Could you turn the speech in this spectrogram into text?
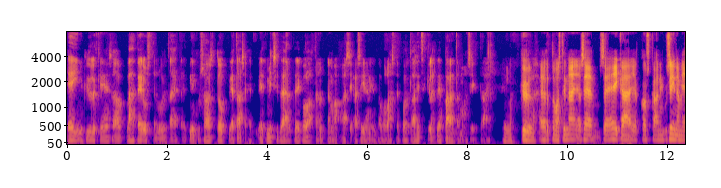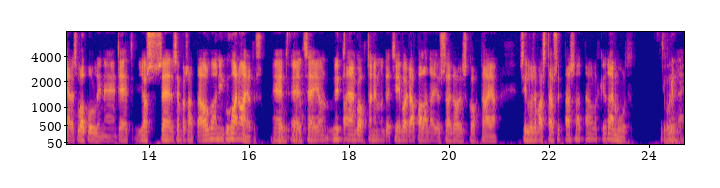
ei kylkeen saa vähän perusteluita, että, että niin kuin saa sitten oppia taas, että, että miksi tämä nyt ei kolahtanut tämä asia, asia niin tavallaan sitten voi taas itsekin lähteä parantamaan siitä. Kyllä. Kyllä, ehdottomasti näin, ja se, se eikä ole koskaan niin kuin siinä mielessä lopullinen, että, että jos se, se saattaa olla vain niin kuin huono ajatus, että, mm, että se ei ole nyt ajankohtainen, mutta että siihen voidaan palata jossain toisessa kohtaa, ja silloin se vastaus sitten taas saattaa olla jotain muuta. Juuri näin.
